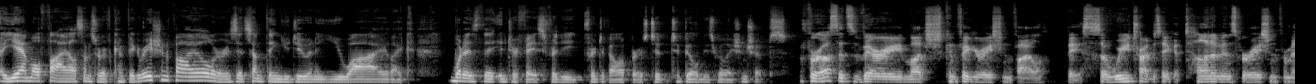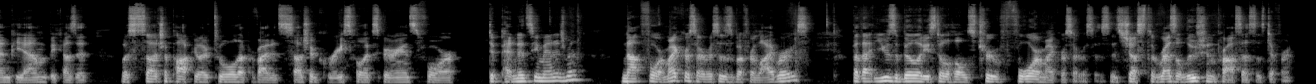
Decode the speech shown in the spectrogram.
a YAML file, some sort of configuration file, or is it something you do in a UI? Like, what is the interface for the for developers to, to build these relationships? For us, it's very much configuration file based. So we tried to take a ton of inspiration from NPM because it was such a popular tool that provided such a graceful experience for dependency management, not for microservices, but for libraries. But that usability still holds true for microservices. It's just the resolution process is different.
